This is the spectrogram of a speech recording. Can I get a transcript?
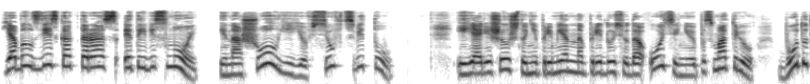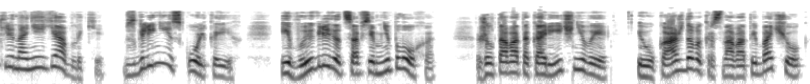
Я был здесь как-то раз этой весной и нашел ее всю в цвету. И я решил, что непременно приду сюда осенью и посмотрю, будут ли на ней яблоки. Взгляни, сколько их. И выглядят совсем неплохо. Желтовато-коричневые, и у каждого красноватый бачок.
